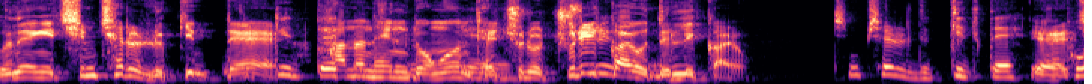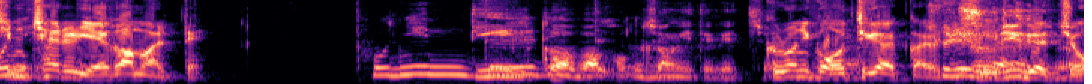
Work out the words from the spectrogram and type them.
은행이 침체를 느낄 때 느낄 때 하는 대출을, 행동은 예. 대출을 줄일까요? 늘릴까요? 침체를 느낄 때 예, 본인, 침체를 예감할 때. 느- 걱정이 되겠죠. 그러니까 어떻게 할까요? 줄이겠죠.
